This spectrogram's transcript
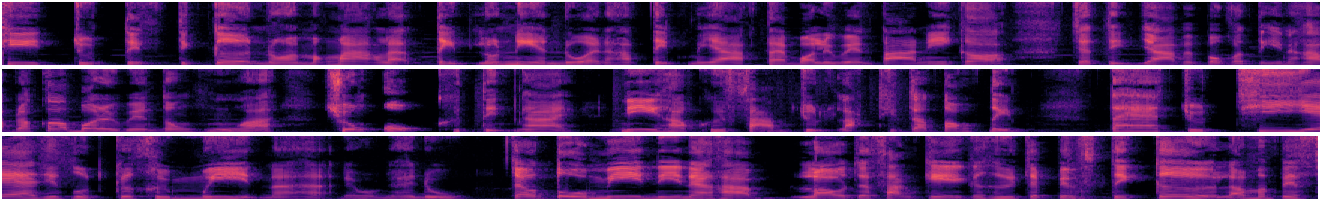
ที่จุดติดสติกเกอร์น้อยมากๆ และติดแล้วเนียนด้วยนะครับ ติดไม่ยากแต่บริเวณตานี่ก็จะติดยากเป็นปกตินะครับ แล้วก็บริเวณตรงหัวช่วงอกคือติดง่าย นี่ครับคือ 3 จุดหลักที่จะต้องติด แต่จุดที่แย่ที่สุดก็คือมีดนะฮะเดี๋ยวผมจะให้ดู จ้าตัวมีดนี้นะครับ เราจะสังเกตก็คือจะเป็นสติกเกอร์ แล้วมันเป็นส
